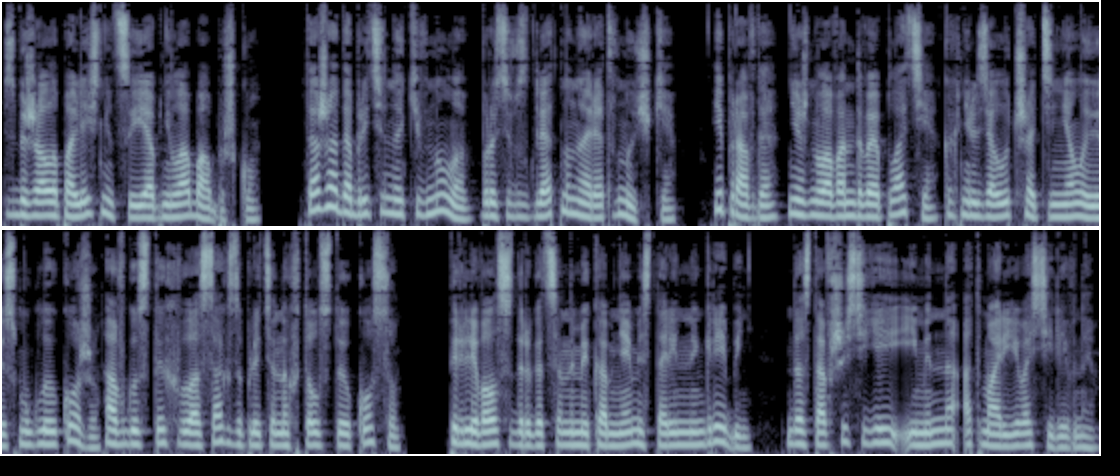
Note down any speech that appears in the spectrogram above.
сбежала по лестнице и обняла бабушку. Та же одобрительно кивнула, бросив взгляд на наряд внучки. И правда, нежно-лавандовое платье как нельзя лучше оттеняло ее смуглую кожу, а в густых волосах, заплетенных в толстую косу, переливался драгоценными камнями старинный гребень, доставшийся ей именно от Марии Васильевны.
